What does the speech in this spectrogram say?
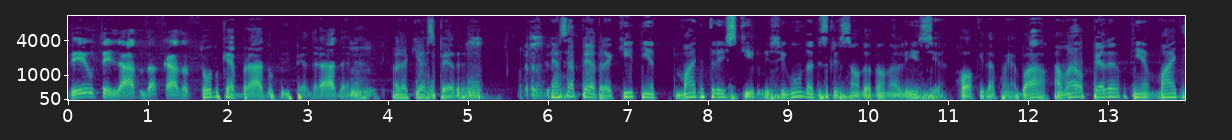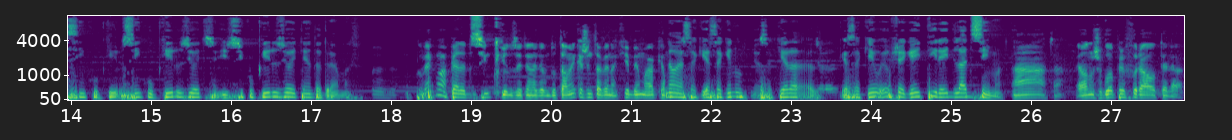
ver o telhado da casa todo quebrado de pedrada, né? Olha aqui as pedras. Essa pedra aqui tinha mais de 3 quilos. E segundo a descrição da dona Alicia Roque da Cunha Barro, a maior pedra tinha mais de 5 quilos. 5 quilos e, 8, 5 quilos e 80 gramas. Como é que uma pedra de 5 kg e 80 gramas, do tamanho que a gente tá vendo aqui, é bem maior que a Não, essa aqui, essa aqui não. Essa aqui era. Essa aqui eu cheguei e tirei de lá de cima. Ah, tá. Ela não chegou a perfurar o telhado.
